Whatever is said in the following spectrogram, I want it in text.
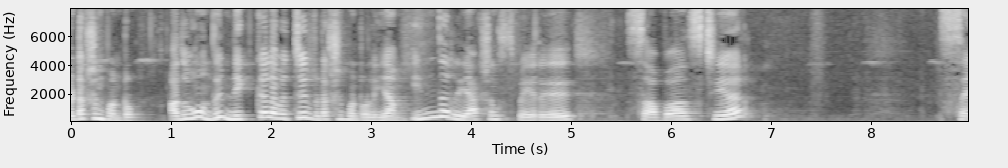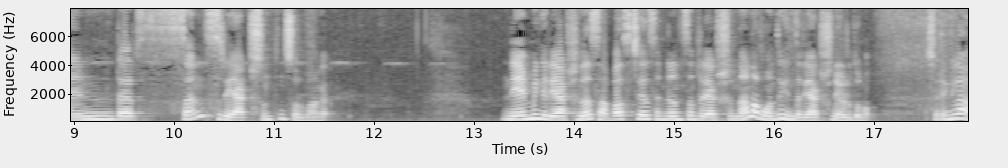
ரிடக்ஷன் பண்ணுறோம் அதுவும் வந்து நிக்கலை வச்சு ரிடக்ஷன் பண்ணுறோம் இல்லையா? இந்த ரியாக்ஷன்ஸ் பேர் சபாஸ்டியர் சென்டர்சன்ஸ் ரியாக்ஷன்ஸ்னு சொல்லுவாங்க. நேமிங் ரியாக்ஷனில் சபாஸ்டியர் சென்டர்சன் தான் நம்ம வந்து இந்த ரியாக்ஷன் எழுதணும். சரிங்களா?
